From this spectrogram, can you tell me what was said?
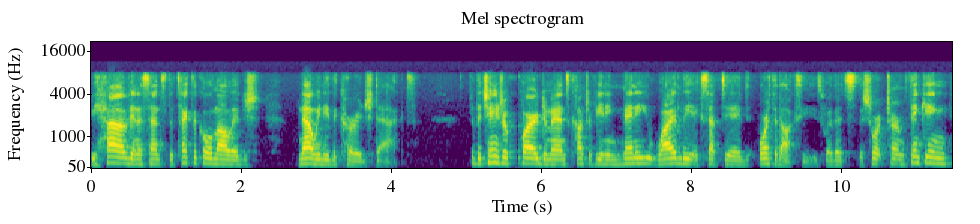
We have, in a sense, the technical knowledge. Now we need the courage to act for the change required demands contravening many widely accepted orthodoxies, whether it's the short-term thinking,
